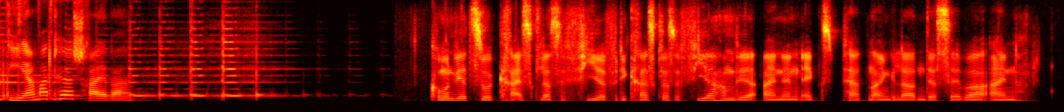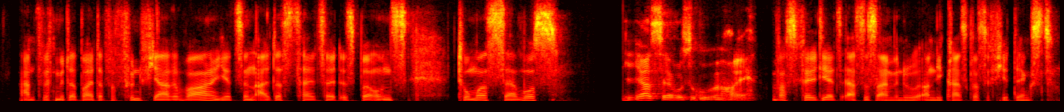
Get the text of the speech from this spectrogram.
Die Amateurschreiber. Kommen wir zur Kreisklasse 4. Für die Kreisklasse 4 haben wir einen Experten eingeladen, der selber ein Anpfiff-Mitarbeiter für fünf Jahre war, jetzt in Altersteilzeit ist bei uns. Thomas, Servus. Ja, Servus, Uwe, hi. Was fällt dir als erstes ein, wenn du an die Kreisklasse 4 denkst?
